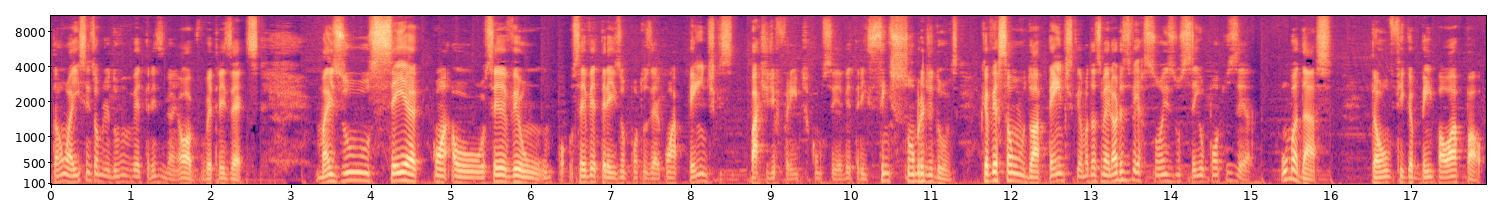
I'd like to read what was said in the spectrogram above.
Então aí, sem sombra de dúvida, o V3 ganha, óbvio, o V3X. Mas o Seiya, com a, o Seiya V1, o Seiya V3 1.0 com Appendix bate de frente com o Seiya V3, sem sombra de dúvidas. Porque a versão do Appendix é uma das melhores versões do Seiya 1.0. Uma das. Então fica bem pau a pau.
